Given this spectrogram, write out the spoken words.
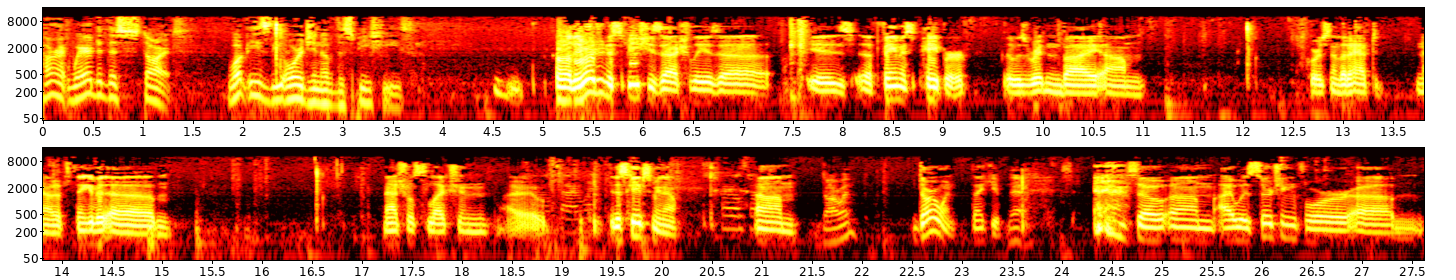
all right, where did this start? What is the origin of the species? Well, the origin of species actually is a is a famous paper that was written by, um, of course, now that I have to now that I have to think of it, um, natural selection. I, it escapes me now. Um, Darwin. Darwin, thank you. Yeah. So um, I was searching for um,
